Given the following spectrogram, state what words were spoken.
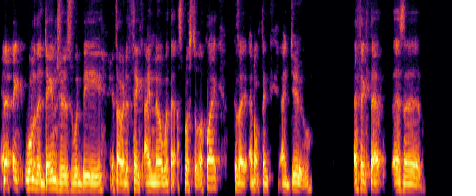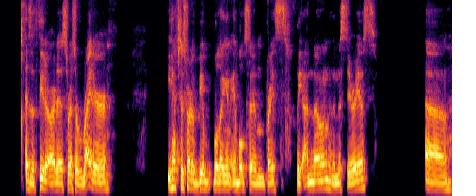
And I think one of the dangers would be if I were to think I know what that's supposed to look like, because I, I don't think I do. I think that as a as a theater artist or as a writer, you have to sort of be willing and able to embrace the unknown and the mysterious. Uh,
